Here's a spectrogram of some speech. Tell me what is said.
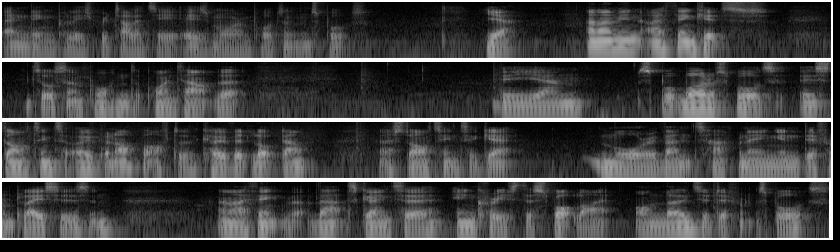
ending police brutality is more important than sports. Yeah, and I mean, I think it's it's also important to point out that the um, sport, world of sports is starting to open up after the COVID lockdown. They're starting to get more events happening in different places, and and I think that that's going to increase the spotlight on loads of different sports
